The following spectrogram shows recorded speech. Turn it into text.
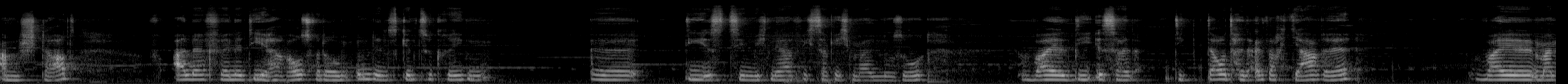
am Start. Auf alle Fälle die Herausforderung, um den Skin zu kriegen, äh, die ist ziemlich nervig, sag ich mal nur so. Weil die ist halt, die dauert halt einfach Jahre, weil man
